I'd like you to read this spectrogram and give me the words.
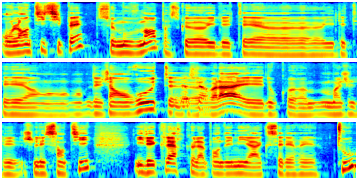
on l'anticipait, ce mouvement, parce qu'il était, euh, il était en, déjà en route, voilà, et donc moi je l'ai senti. Il est clair que la pandémie a accéléré tout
